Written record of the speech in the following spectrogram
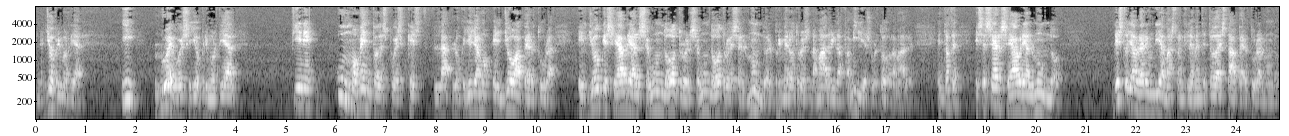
en el yo primordial. Y luego ese yo primordial tiene un momento después, que es lo que yo llamo el yo apertura, el yo que se abre al segundo otro, el segundo otro es el mundo, el primer otro es la madre y la familia, sobre todo la madre. Entonces, ese ser se abre al mundo. De esto ya hablaré un día más tranquilamente, toda esta apertura al mundo.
